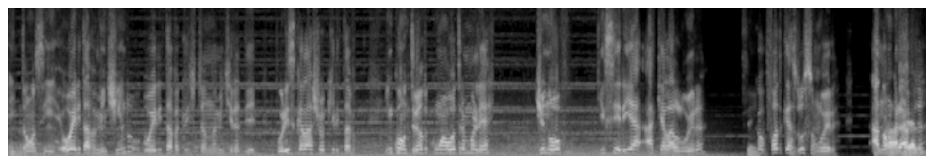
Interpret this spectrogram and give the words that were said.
Então, assim, ou ele tava mentindo, ou ele tava acreditando na mentira dele. Por isso que ela achou que ele tava encontrando com a outra mulher de novo, que seria aquela loira. sim. Foda que as duas são loiras. A não a grávida. Ellen,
